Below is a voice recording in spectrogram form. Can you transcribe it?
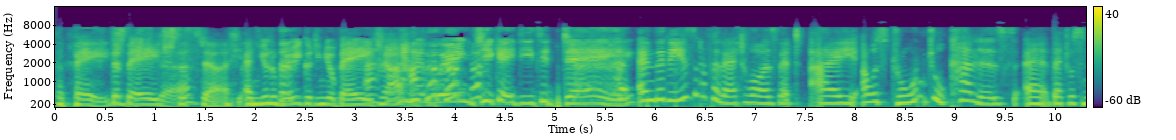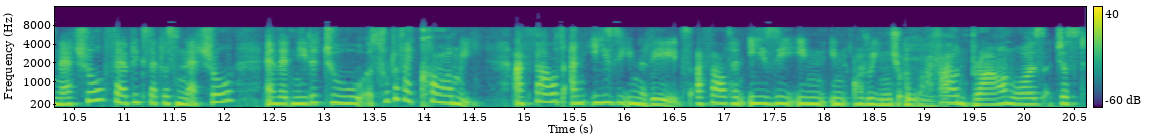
The beige. The beige sister. sister. And you look very good in your beige. uh I'm wearing GKD today. And the reason for that was that I I was drawn to colors uh, that was natural, fabrics that was natural, and that needed to sort of like calm me. I felt uneasy in reds. I felt uneasy in, in orange. Mm-hmm. I found brown was just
